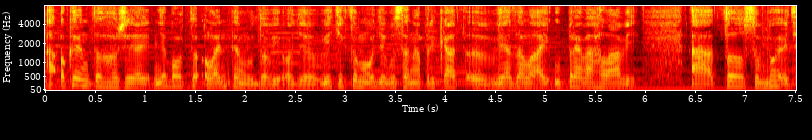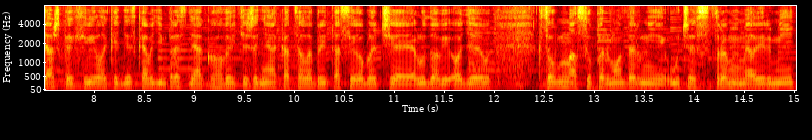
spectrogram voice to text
A okrem toho, že nebol to len ten ľudový odev, viete, k tomu odevu sa napríklad e, viazala aj úprava hlavy. A to sú moje ťažké chvíle, keď dneska vidím presne, ako hovoríte, že nejaká celebrita si oblečie ľudový odev, k tomu má super moderný účes s tromi melírmi.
